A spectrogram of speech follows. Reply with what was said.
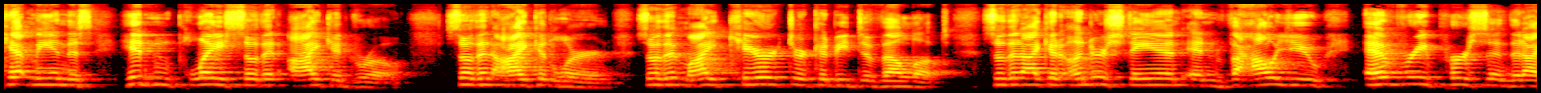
kept me in this hidden place so that I could grow, so that I could learn, so that my character could be developed, so that I could understand and value every person that I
